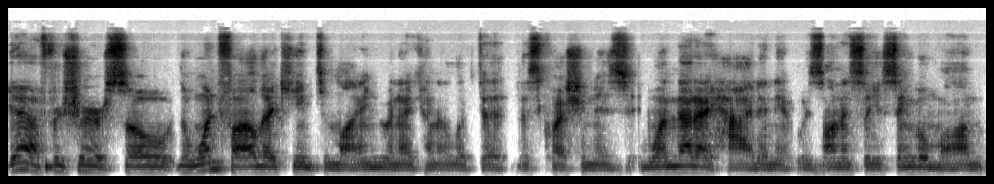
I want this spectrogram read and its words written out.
Yeah, for sure. So the one file that came to mind when I kind of looked at this question is one that I had, and it was honestly a single mom.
